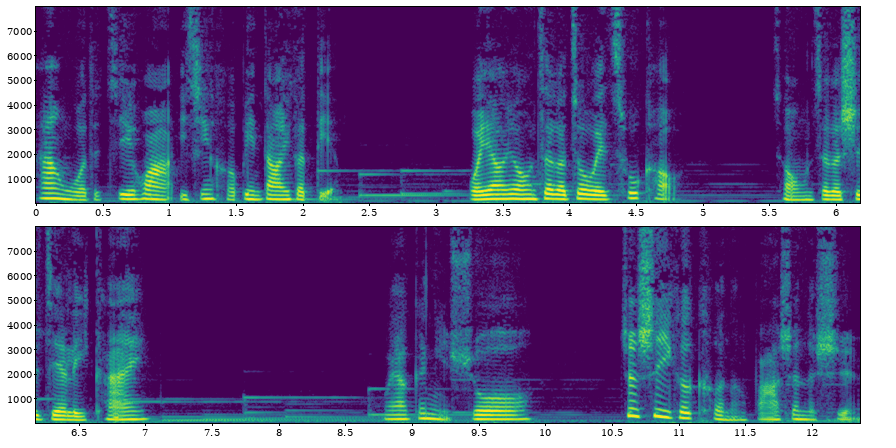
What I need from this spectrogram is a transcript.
和我的计划已经合并到一个点，我要用这个作为出口，从这个世界离开。我要跟你说，这是一个可能发生的事。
